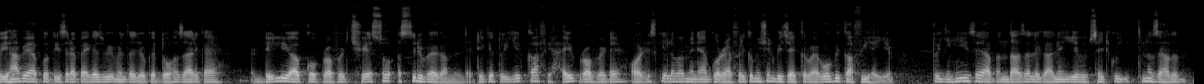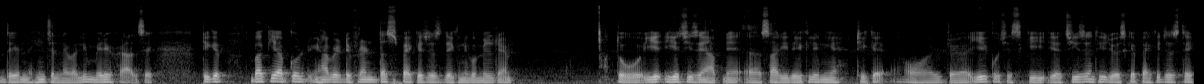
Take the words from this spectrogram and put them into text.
तो यहाँ पे आपको तीसरा पैकेज भी मिलता है जो कि दो हज़ार का है। डेली आपको प्रॉफिट छः सौ अस्सी रुपये का मिलता है, ठीक है? तो ये काफ़ी हाई प्रॉफिट है और इसके अलावा मैंने आपको रेफर कमीशन भी चेक करवाया, वो भी काफ़ी हाई है। तो यहीं से आप अंदाज़ा लगा लें, ये वेबसाइट कोई इतना ज़्यादा देर नहीं चलने वाली मेरे ख्याल से, ठीक है? बाकी आपको यहाँ पर डिफरेंट दस पैकेजेस देखने को मिल रहे हैं। तो ये ये चीज़ें आपने सारी देख लेनी है, ठीक है? और ये कुछ इसकी चीज़ें थी जो इसके पैकेजेस थे,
